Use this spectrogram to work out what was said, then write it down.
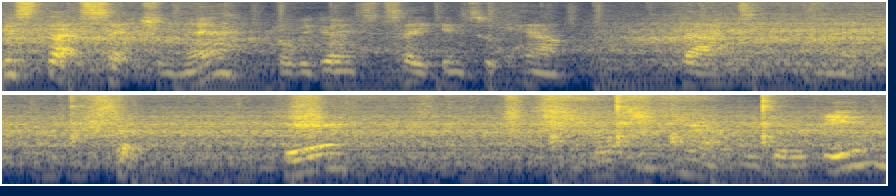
missed that section there, but we're going to take into account that. So, there. Now we go in and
